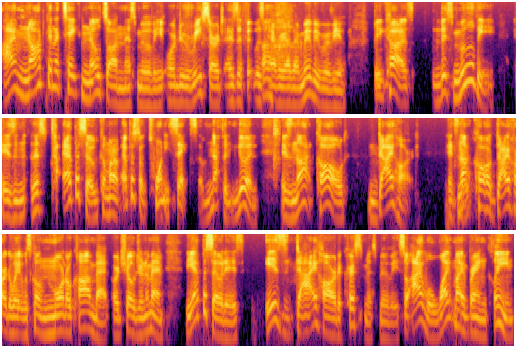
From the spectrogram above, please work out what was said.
I'm not going to take notes on this movie or do research as if it was every other movie review because this movie is n- this t- episode coming up, episode 26 of Nothing Good, is not called Die Hard. It's not called Die Hard the way it was called Mortal Kombat or Children of Men. The episode is Is Die Hard a Christmas movie? So I will wipe my brain clean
